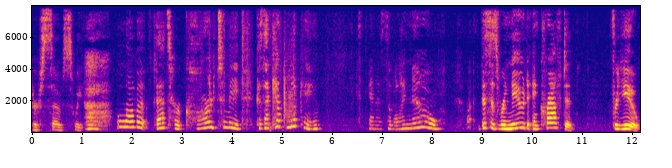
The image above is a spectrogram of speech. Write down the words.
You're so sweet. Love it. That's her card to me. Because I kept looking. And I said, well, I know. Uh, this is renewed and crafted for you.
